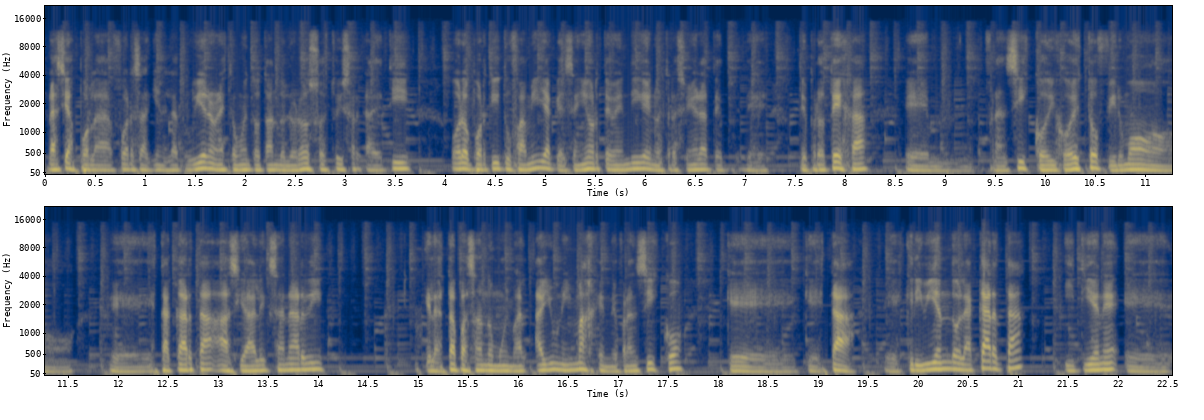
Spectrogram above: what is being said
gracias por la fuerza a quienes la tuvieron en este momento tan doloroso, estoy cerca de ti, oro por ti y tu familia, que el Señor te bendiga y Nuestra Señora te, te- te proteja. Eh, Francisco dijo esto, firmó esta carta hacia Alex Zanardi, que la está pasando muy mal. Hay una imagen de Francisco que, que está escribiendo la carta y tiene eh,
